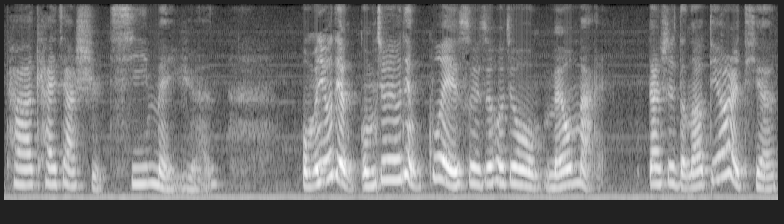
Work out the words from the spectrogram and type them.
他开价是七美元。我们有点，我们觉得有点贵，所以最后就没有买。但是等到第二天。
